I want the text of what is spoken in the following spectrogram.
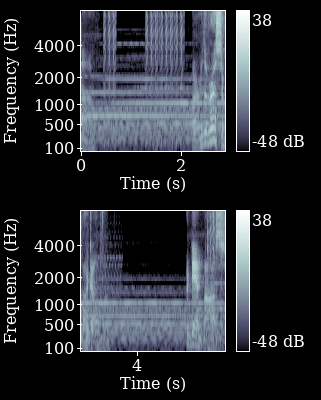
Uh, where are the rest of my goblins? Dead, boss.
